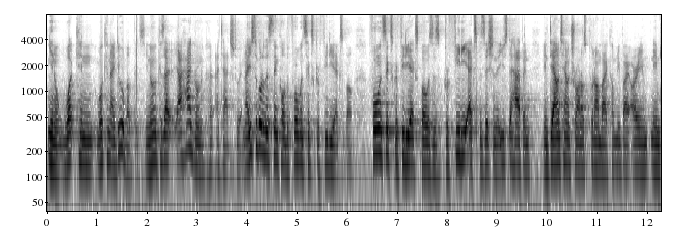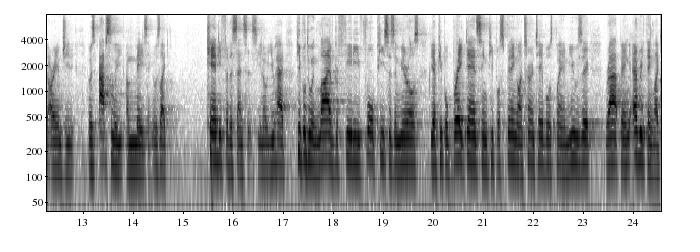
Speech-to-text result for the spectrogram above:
you know, what can, what can I do about this? You know, because I, I had grown attached to it. And I used to go to this thing called the 416 Graffiti Expo. 416 Graffiti Expo is this graffiti exposition that used to happen in downtown Toronto. It was put on by a company by REM, named REMG. It was absolutely amazing. It was like candy for the senses. You know, you had people doing live graffiti, full pieces and murals. You had people breakdancing, people spinning on turntables, playing music, rapping, everything, like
